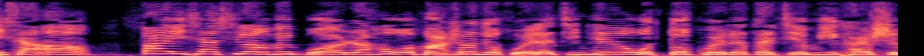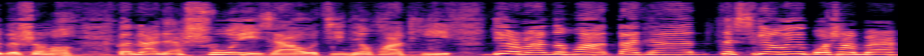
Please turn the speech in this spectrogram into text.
一下啊，发一下新浪微博，然后我马上就回来。今天我多亏了在节目一开始的时候跟大家说一下我今天话题，要不然的话，大家在新浪微博上边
